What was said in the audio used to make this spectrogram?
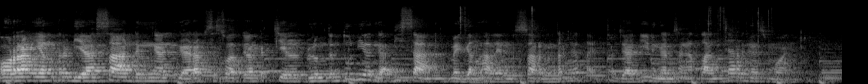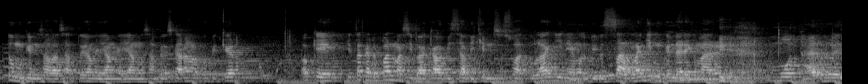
orang yang terbiasa dengan garap sesuatu yang kecil belum tentu dia nggak bisa megang hal yang besar dan ternyata itu terjadi dengan sangat lancarnya semuanya. Itu mungkin salah satu yang yang yang sampai sekarang aku pikir Oke, kita ke depan masih bakal bisa bikin sesuatu lagi nih yang lebih besar lagi mungkin dari kemarin. Wes.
